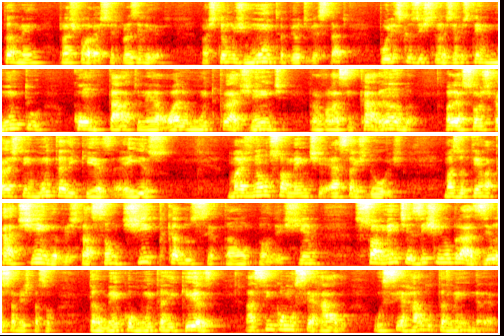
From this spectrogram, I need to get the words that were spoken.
também para as florestas brasileiras. Nós temos muita biodiversidade. Por isso que os estrangeiros têm muito contato, né? olham muito para a gente para falar assim, caramba, olha só, os caras têm muita riqueza, é isso mas não somente essas duas. Mas eu tenho a caatinga, vegetação típica do sertão nordestino. Somente existe no Brasil essa vegetação, também com muita riqueza. Assim como o cerrado. O cerrado também, galera,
